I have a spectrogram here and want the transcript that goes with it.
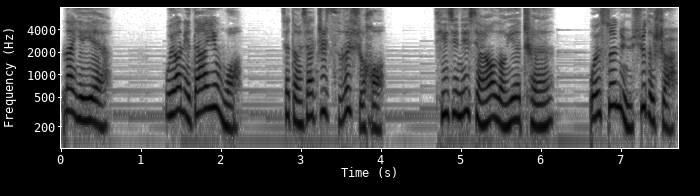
那爷爷，我要你答应我，在等下致辞的时候，提起你想要冷夜辰为孙女婿的事儿。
